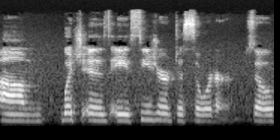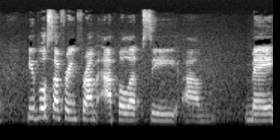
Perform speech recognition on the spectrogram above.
um, which is a seizure disorder. So, people suffering from epilepsy um, may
